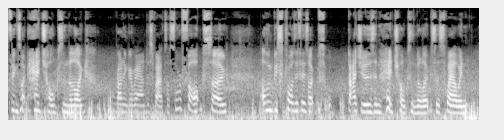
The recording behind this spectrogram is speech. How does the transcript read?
things like hedgehogs and the like running around as well. So I saw a fox so I wouldn't be surprised if there's like sort of badgers and hedgehogs and the likes as well in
